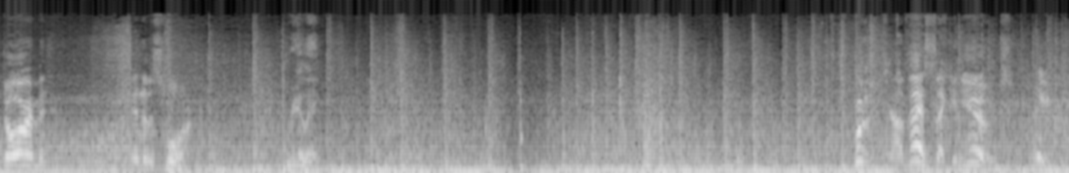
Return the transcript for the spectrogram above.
Storm and into the swarm. Really? Now this I can use.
